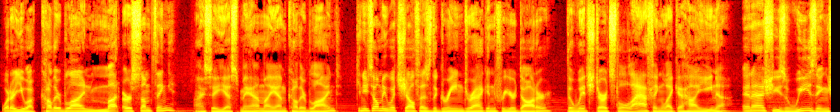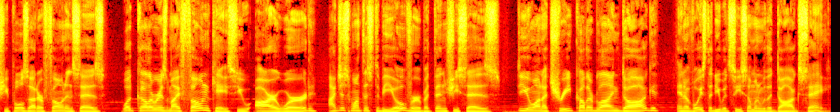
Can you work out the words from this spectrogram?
What are you, a colorblind mutt or something? I say, Yes, ma'am, I am colorblind. Can you tell me which shelf has the green dragon for your daughter? The witch starts laughing like a hyena. And as she's wheezing, she pulls out her phone and says, What color is my phone case, you R word? I just want this to be over, but then she says, Do you want a treat, colorblind dog? In a voice that you would see someone with a dog say.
